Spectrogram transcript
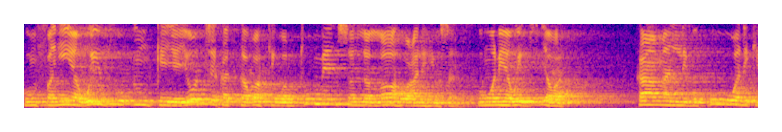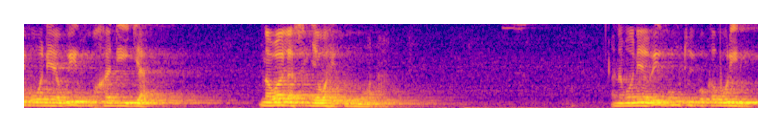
kumfanyia wivu mke yeyote katika wake wa mtume sallallahu alayhi wasallam. Kumwonea wivu sijawahi. Kama nilivyokuwa nikimwonea wivu Khadija na wala sijawahi kumuona anamwonea wivu mtu yuko kaburini.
